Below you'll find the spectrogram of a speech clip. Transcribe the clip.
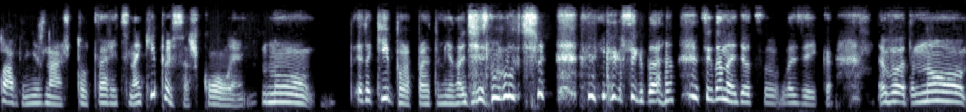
правда, не знаю, что творится на Кипре со школой, но это Кипр, поэтому я надеюсь на лучше, как всегда. Всегда найдется лазейка. Вот. Но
